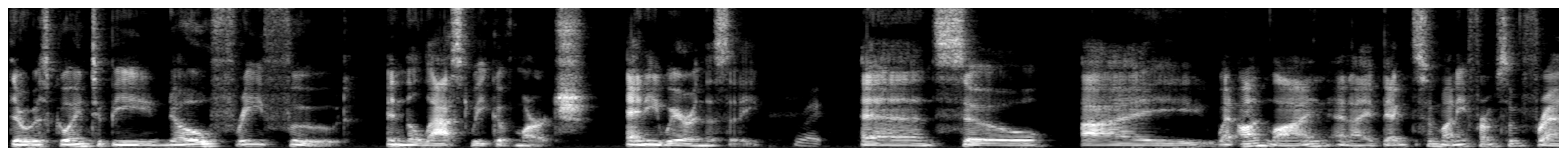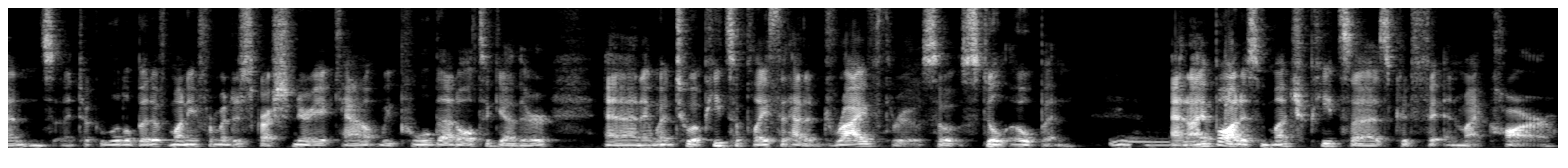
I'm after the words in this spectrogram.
there was going to be no free food in the last week of March anywhere in the city. Right. And so I went online and I begged some money from some friends and I took a little bit of money from a discretionary account. We pooled that all together and I went to a pizza place that had a drive through, so it was still open Mm. and I bought as much pizza as could fit in my car.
